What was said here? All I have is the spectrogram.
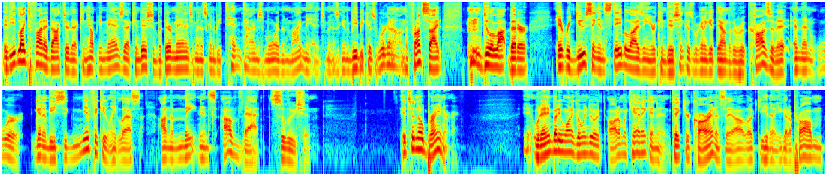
if you'd like to find a doctor that can help you manage that condition, but their management is going to be 10 times more than my management is going to be because we're going to, on the front side, do a lot better at reducing and stabilizing your condition because we're going to get down to the root cause of it. And then we're going to be significantly less on the maintenance of that solution. It's a no brainer would anybody want to go into an auto mechanic and, and, take your car in and say, "Oh, look, you know, you got a problem,"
